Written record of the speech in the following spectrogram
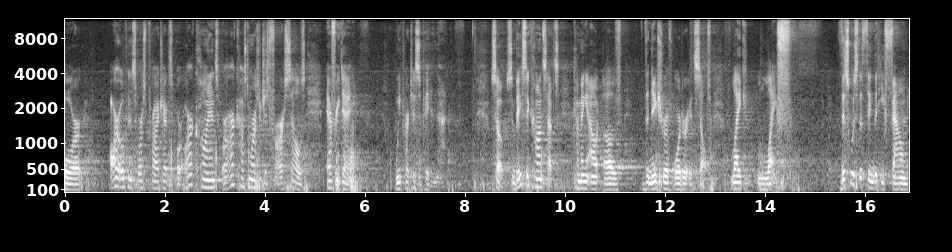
or our open source projects or our clients or our customers or just for ourselves every day. We participate in that. So, some basic concepts coming out of the nature of order itself, like life. This was the thing that he found.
